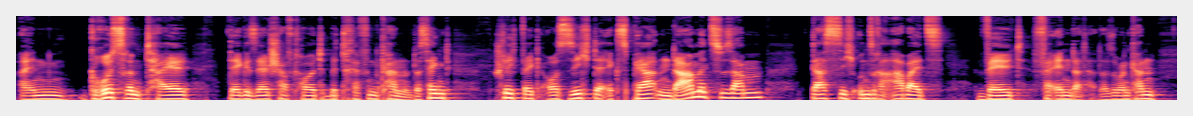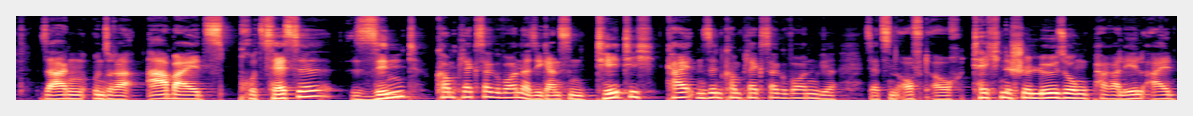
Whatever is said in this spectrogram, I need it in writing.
einen größeren Teil der Gesellschaft heute betreffen kann. Und das hängt schlichtweg aus Sicht der Experten damit zusammen, dass sich unsere Arbeitswelt verändert hat. Also man kann sagen, unsere Arbeitsprozesse sind komplexer geworden, also die ganzen Tätigkeiten sind komplexer geworden. Wir setzen oft auch technische Lösungen parallel ein,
